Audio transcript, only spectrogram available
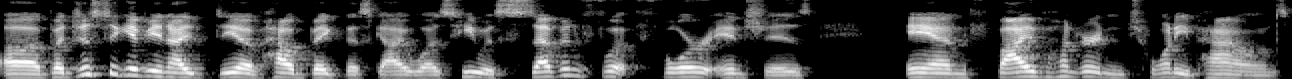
Uh, but just to give you an idea of how big this guy was, he was seven foot four inches and 520 pounds.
